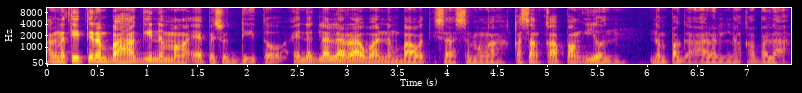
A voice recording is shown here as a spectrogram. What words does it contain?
ang natitirang bahagi ng mga episode dito ay naglalarawan ng bawat isa sa mga kasangkapang iyon ng pag-aaral ng Kabala.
